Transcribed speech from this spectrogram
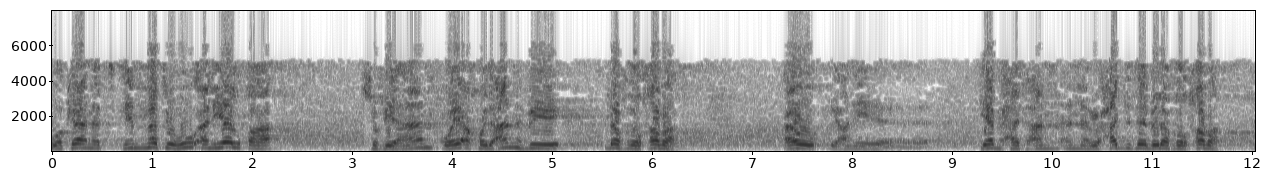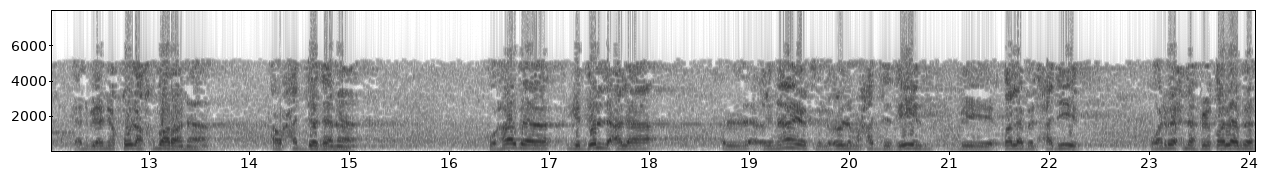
وكانت همته أن يلقى سفيان ويأخذ عنه بلفظ الخبر أو يعني آه يبحث عن أنه يحدث بلفظ الخبر يعني بأن يقول أخبرنا أو حدثنا. وهذا يدل على عناية العلماء المحدثين بطلب الحديث والرحلة في طلبه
